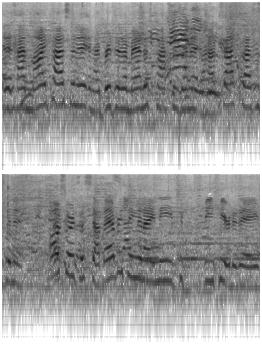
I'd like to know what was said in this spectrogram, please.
and it had my pass in it, and had Bridget and Amanda's passes in it, and had fast passes in it, all sorts of stuff, everything that I need to be here today.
